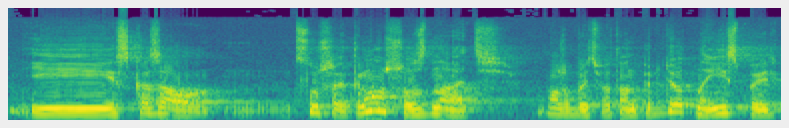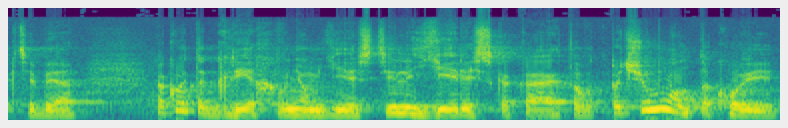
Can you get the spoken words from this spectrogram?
и сказал, слушай, ты можешь узнать, может быть, вот он придет на исповедь к тебе, какой-то грех в нем есть или ересь какая-то. Вот почему он такой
